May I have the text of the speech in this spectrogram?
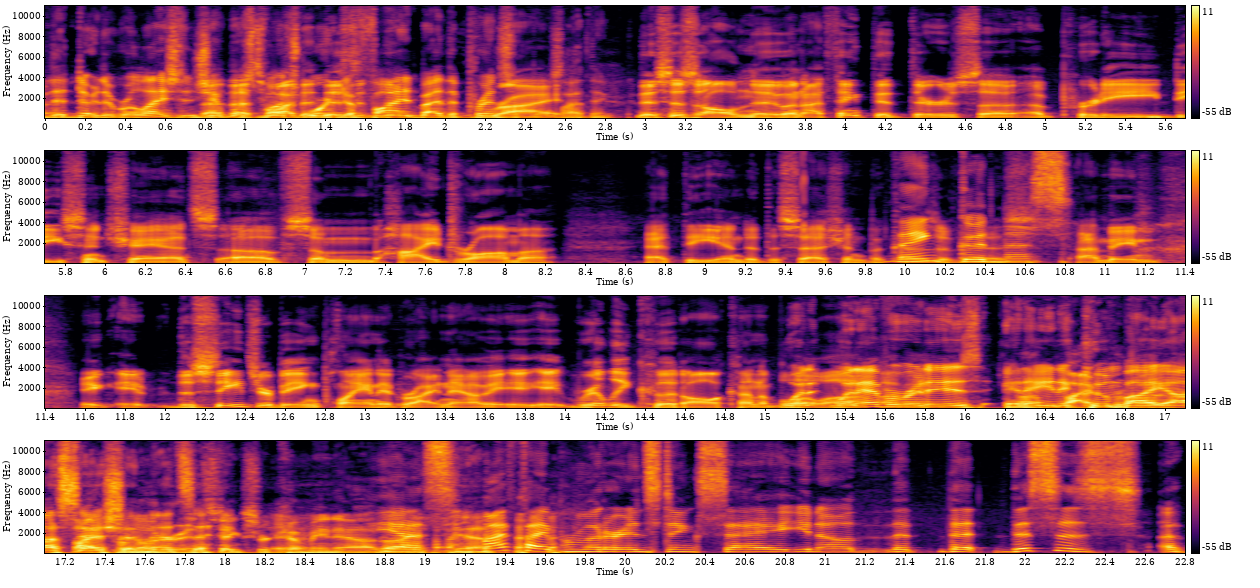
The, the, the relationship That- was much the- more this is- defined by the principles, right. I think. This is all new, and I think that there's a, a pretty decent chance of some high drama at the end of the session because Thank of goodness. this. I mean, it, it, the seeds are being planted right now. It, it really could all kind of blow What- up. whatever I it mean, is, it ain't a Fight promoter- kumbaya fight session. promoter That's it. instincts are coming out. Yes, my fight promoter instincts say, you know, that that this is a,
